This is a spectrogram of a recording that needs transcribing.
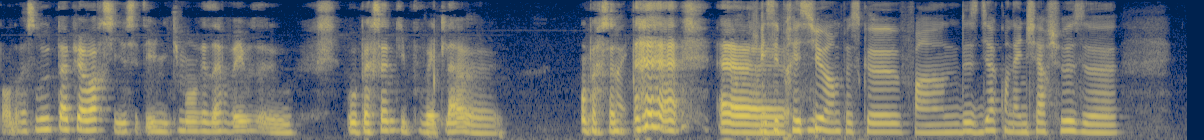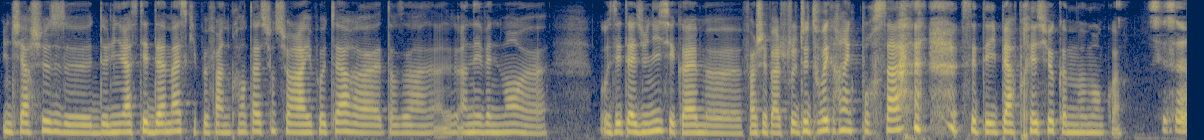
on n'aurait sans doute pas pu avoir si c'était uniquement réservé aux, aux, personnes qui pouvaient être là en personne. Mais c'est précieux, hein, parce que enfin, de se dire qu'on a une chercheuse une chercheuse de, l'université de Damas qui peut faire une présentation sur Harry Potter dans un, un événement aux États-Unis, c'est quand même. Euh, enfin, je sais pas, je, trouvais que rien que pour ça, c'était hyper précieux comme moment, quoi. C'est ça.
